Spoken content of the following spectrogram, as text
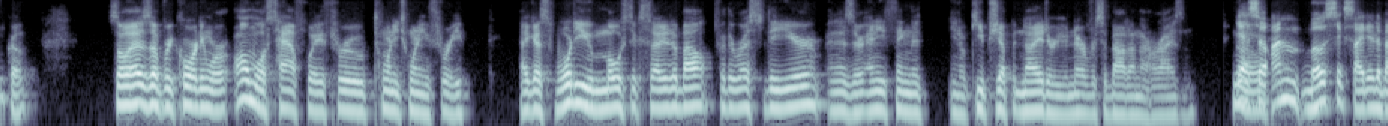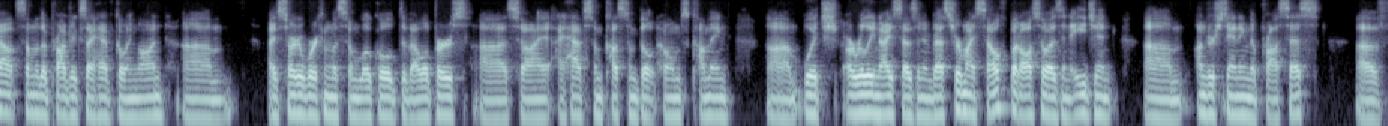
Okay. So as of recording, we're almost halfway through 2023. I guess what are you most excited about for the rest of the year? And is there anything that you know keeps you up at night or you're nervous about on the horizon? No. Yeah, so I'm most excited about some of the projects I have going on. Um, I started working with some local developers, uh, so I, I, have some custom built homes coming, um, which are really nice as an investor myself, but also as an agent, um, understanding the process of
